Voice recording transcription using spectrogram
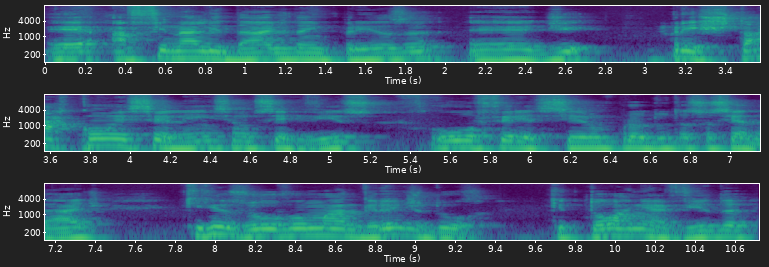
é a finalidade da empresa é, de prestar com excelência um serviço ou oferecer um produto à sociedade que resolva uma grande dor, que torne a vida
